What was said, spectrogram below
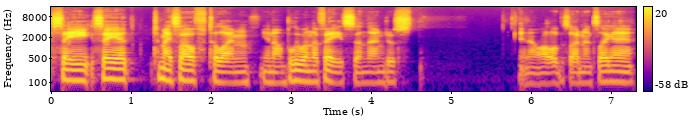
say say it to myself till I'm, you know, blue in the face and then just you know, all of a sudden it's like, eh.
